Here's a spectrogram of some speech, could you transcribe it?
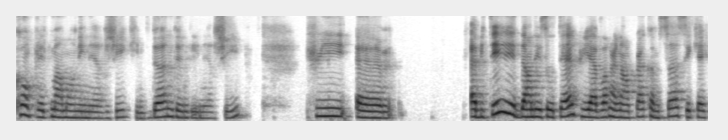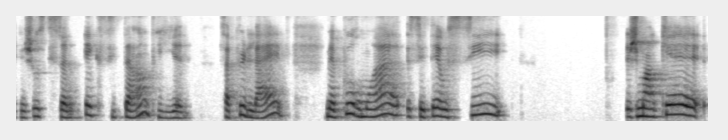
complètement mon énergie, qui me donne de l'énergie. Puis, euh, habiter dans des hôtels, puis avoir un emploi comme ça, c'est quelque chose qui sonne excitant, puis euh, ça peut l'être. Mais pour moi, c'était aussi je manquais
